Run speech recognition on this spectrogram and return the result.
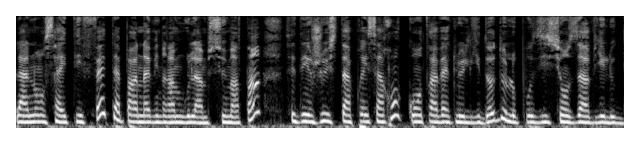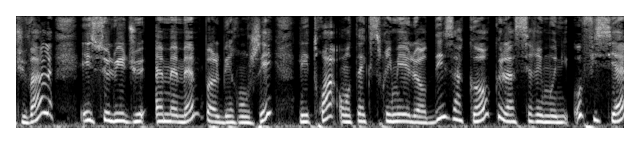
L'annonce a été faite par Navin Ramgoulam ce matin. C'était juste après sa rencontre avec le leader de l'opposition Xavier Luc Duval et celui du MMM Paul Béranger. Les trois ont exprimé leur désaccord que la cérémonie officielle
